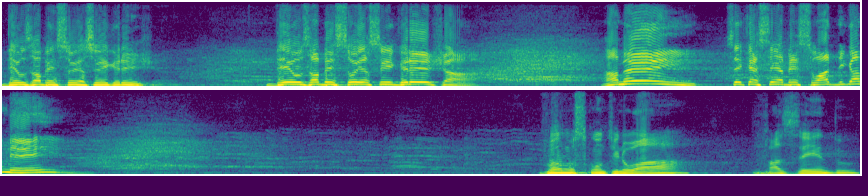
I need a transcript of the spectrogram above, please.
Deus abençoe a sua igreja. Deus abençoe a sua igreja. Amém. Você quer ser abençoado? Diga amém. Vamos continuar fazendo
